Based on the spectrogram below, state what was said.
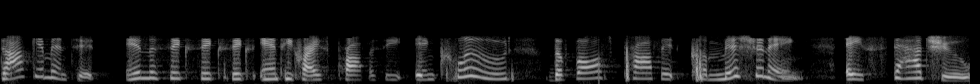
documented in the 666 Antichrist prophecy include the false prophet commissioning a statue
